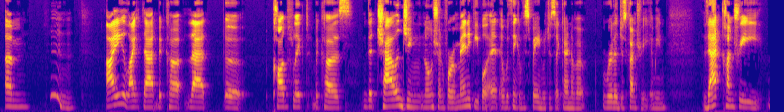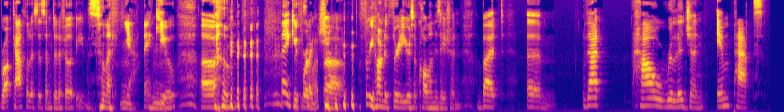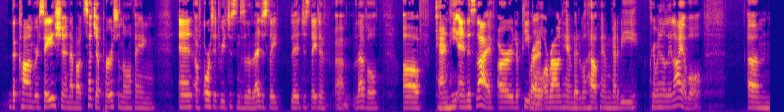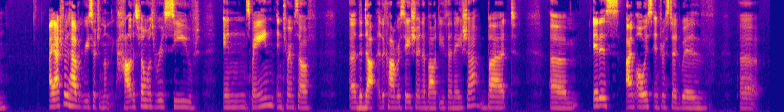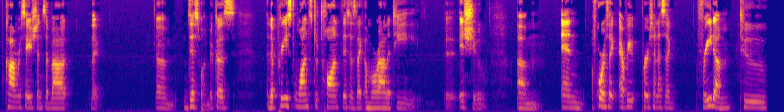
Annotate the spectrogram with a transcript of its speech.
Um hmm. I like that because that uh conflict because the challenging notion for many people and I would think of Spain which is like kind of a religious country. I mean that country brought Catholicism to the Philippines. like, yeah, thank Mm. you. Um, thank you you for so like uh, 330 years of colonization but um, that how religion impacts the conversation about such a personal thing and of course it reaches into the legislate legislative um, level of can he end his life are the people Right. around him that will help him going to be criminally liable um I actually haven't researched on how this film was received in Spain in terms of uh, the the conversation about euthanasia, but um, it is. I'm always interested with uh, conversations about like um, this one because the priest wants to taunt this as like a morality uh, issue, um, and of course, like every person has a freedom to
